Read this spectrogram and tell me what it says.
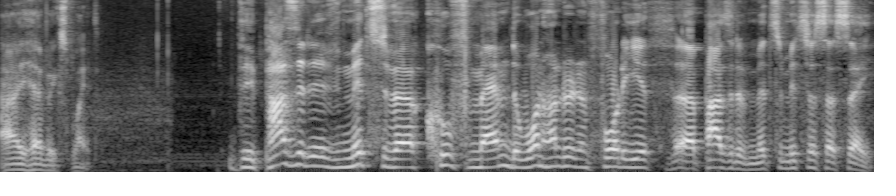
I have explained. the positive mitzvah kuf mem, the 140th uh, positive mitzvah, mitzvah sasei.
